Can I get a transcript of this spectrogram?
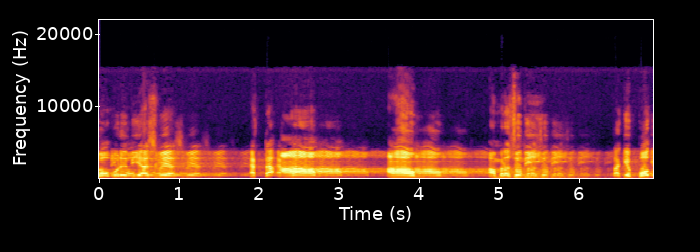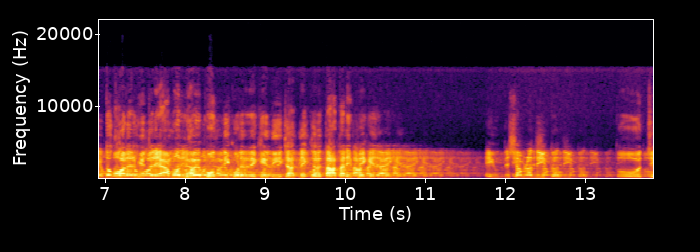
কবরে দিয়ে আসবেন একটা আম আম। আমরা যদি তাকে বদ্ধ ঘরের ভিতরে এমন ভাবে বন্দি করে রেখে দিই, যাতে করে তাড়াতাড়ি পেকে যায় এই উদ্দেশ্যে আমরা দিই তো। তো যে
